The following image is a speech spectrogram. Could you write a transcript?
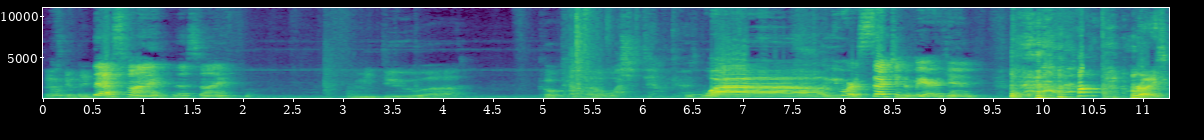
That's gonna be. That's fine. That's fine. Let me do uh, Coke. That'll wash it down. good. Wow, you are such an American. right,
